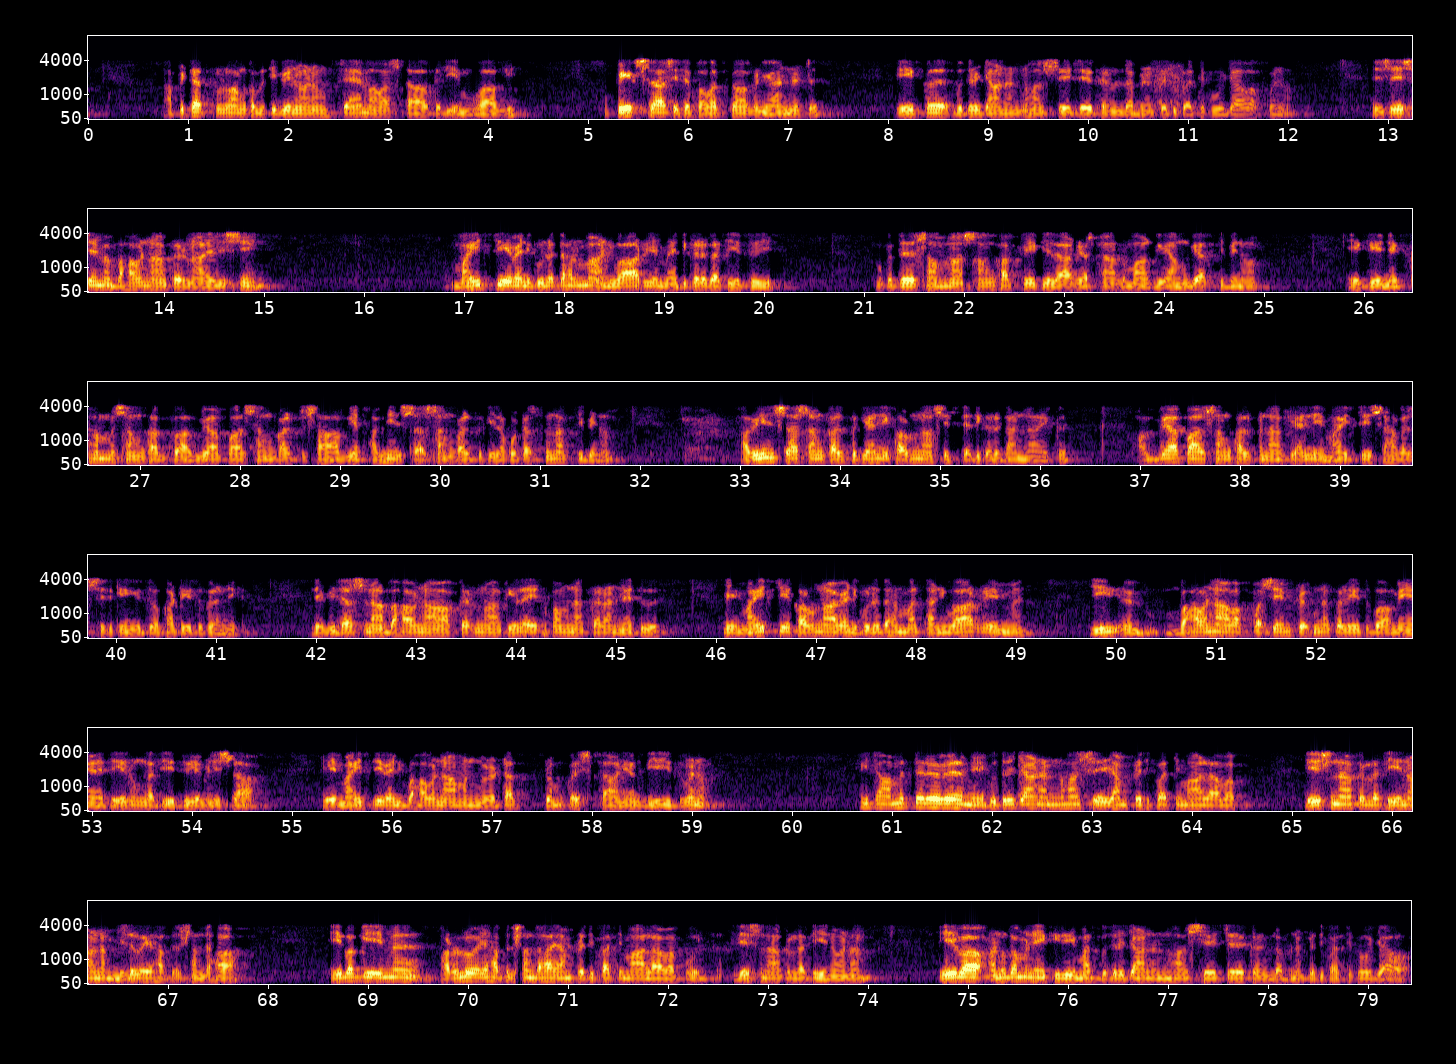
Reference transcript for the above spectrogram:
අපිටත් පුළුවන්කම තිබෙනවා නම් සෑම අවස්ථාවකදීම වාගේ උපේක්ෂා සිත පවත්වාගෙන යන්නට ඒක බුදුරජාණන් වහන්සේට කරන ලබන ප්‍රතිපත්ති පූජාවක් වෙනවා. විශේෂයෙන්ම භාවනා කරන අය විසින් මෛත්‍රිය වැනි ගුණධර්ම අනිවාර්යයෙන්ම ඇති කරගත යුතුයි. මොකද සම්මා සංකප්පය කියලා ආර්ය අෂ්ටාංග මාර්ගයේ අංගයක් තිබෙනවා. ඒකේ නෙක්ඛම්ම සංකල්ප, අව්‍යාපාද සංකල්ප සහ අවිහිංසා සංකල්ප කියලා කොටස් තුනක් තිබෙනවා. අවිහිංසා සංකල්ප කියන්නේ කරුණා සිත් ඇති කර ගන්නා එක. අව්‍යාපාද සංකල්පනා කියන්නේ මෛත්‍රී සහගත සිතකින් යුතුව කටයුතු කරන එක. දැන් විදර්ශනා භාවනාවක් කරනවා කියලා ඒක පමණක් කරන්නේ නැතුව මේ මෛත්‍රී කරුණා වැනි ගුණධර්මත් අනිවාර්යයෙන්ම භාවනාවක් වශයෙන් ප්‍රගුණ කළ යුතු බව මේ තේරුම් ගත යුතුයි. එම නිසා මේ මෛත්‍රී වැනි භාවනාවන් වලටත් ප්‍රමුඛ ස්ථානයක් දිය යුතු වෙනවා. ඊට අමතරව මේ බුදුරජාණන් වහන්සේ යම් ප්‍රතිපත්ති මාලාවක් දේශනා කරලා තියෙනවා නම් මිලව යහපත සඳහා ඒ වගේම පරලෝ යහපත සඳහා යම් ප්‍රතිපත්ති මාලාවක් දේශනා කරලා තියෙනවා නම් ඒවා අනුගමනය කිරීමත් බුදුරජාණන් වහන්සේට කරන ලබන ප්‍රතිපත්ති පූජාවක්.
